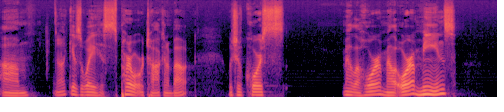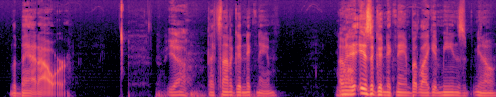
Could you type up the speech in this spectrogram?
Um, well, it gives away part of what we're talking about, which of course, Malahora, Malahora means the bad hour. Yeah. That's not a good nickname. I mean, it is a good nickname, but like it means you know,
